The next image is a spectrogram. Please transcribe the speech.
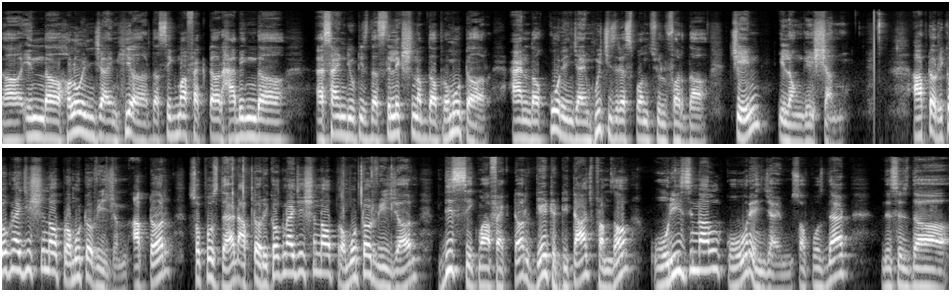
uh, in the holoenzyme here the sigma factor having the assigned duties the selection of the promoter and the core enzyme which is responsible for the chain elongation. After recognition of promoter region after suppose that after recognition of promoter region this sigma factor get detached from the original core enzyme. Suppose that this is the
